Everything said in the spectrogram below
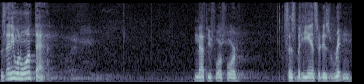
Does anyone want that? Matthew 4 4 says, But he answered, Is written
